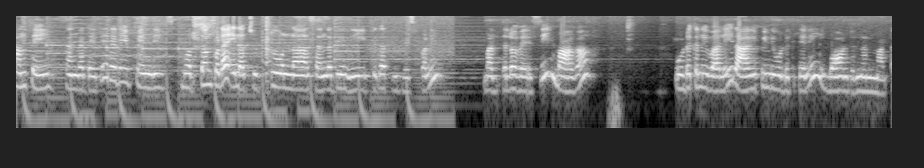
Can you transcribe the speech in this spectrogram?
అంతే సంగటి అయితే రెడీ అయిపోయింది. మొత్తం కూడా ఇలా చుట్టూ ఉన్న సంగటి నీట్గా తీసేసుకొని మధ్యలో వేసి బాగా ఉడకనివ్వాలి. రాగి పిండి ఉడికితేనే బాగుంటుంది అనమాట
